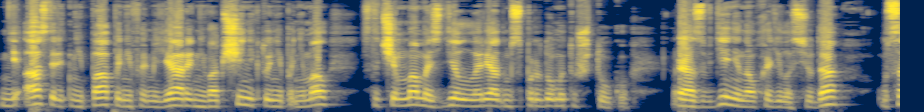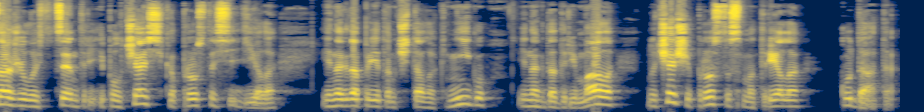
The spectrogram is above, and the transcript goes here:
Ни Астрид, ни папа, ни фамильяры, ни вообще никто не понимал, зачем мама сделала рядом с прудом эту штуку. Раз в день она уходила сюда, усаживалась в центре и полчасика просто сидела. Иногда при этом читала книгу, иногда дремала, но чаще просто смотрела куда-то.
